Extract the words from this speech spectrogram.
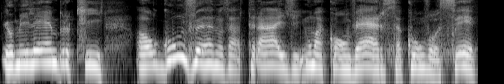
eu me lembro que alguns anos atrás, em uma conversa com você,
